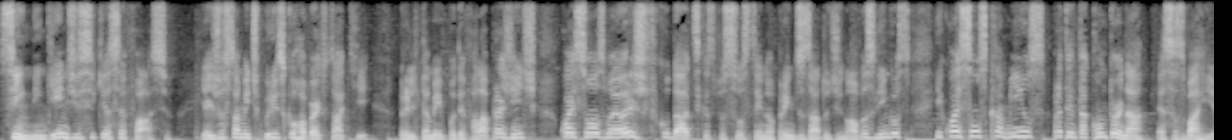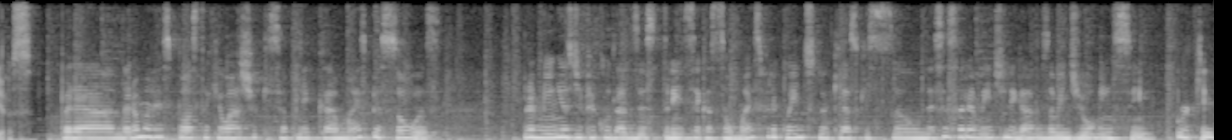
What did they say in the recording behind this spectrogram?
Sim, ninguém disse que ia ser fácil. E é justamente por isso que o Roberto está aqui, para ele também poder falar pra gente quais são as maiores dificuldades que as pessoas têm no aprendizado de novas línguas e quais são os caminhos para tentar contornar essas barreiras. Para dar uma resposta que eu acho que se aplica a mais pessoas, para mim, as dificuldades extrínsecas são mais frequentes do que as que são necessariamente ligadas ao idioma em si. Por quê?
